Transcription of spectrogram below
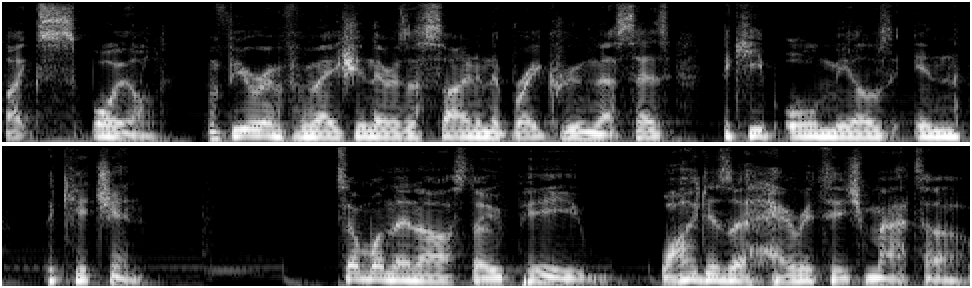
Like spoiled. And for your information, there is a sign in the break room that says to keep all meals in the kitchen. Someone then asked OP, why does a heritage matter?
